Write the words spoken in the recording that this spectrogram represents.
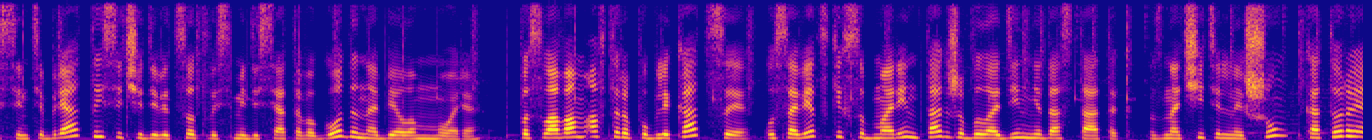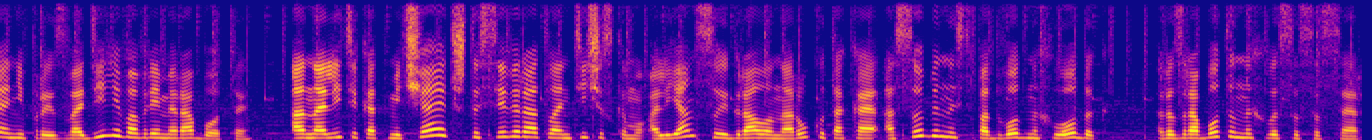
сентября 1980 года на Белом море. По словам автора публикации, у советских субмарин также был один недостаток – значительный шум, который они производили во время работы. Аналитик отмечает, что Североатлантическому альянсу играла на руку такая особенность подводных лодок, разработанных в СССР,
